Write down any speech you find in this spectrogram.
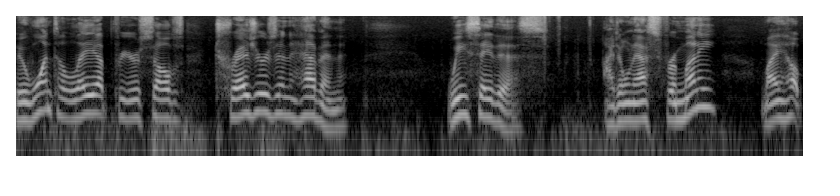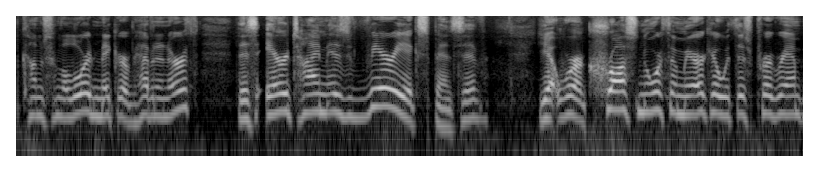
who want to lay up for yourselves treasures in heaven, we say this I don't ask for money. My help comes from the Lord, maker of heaven and earth. This airtime is very expensive. Yet we're across North America with this program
